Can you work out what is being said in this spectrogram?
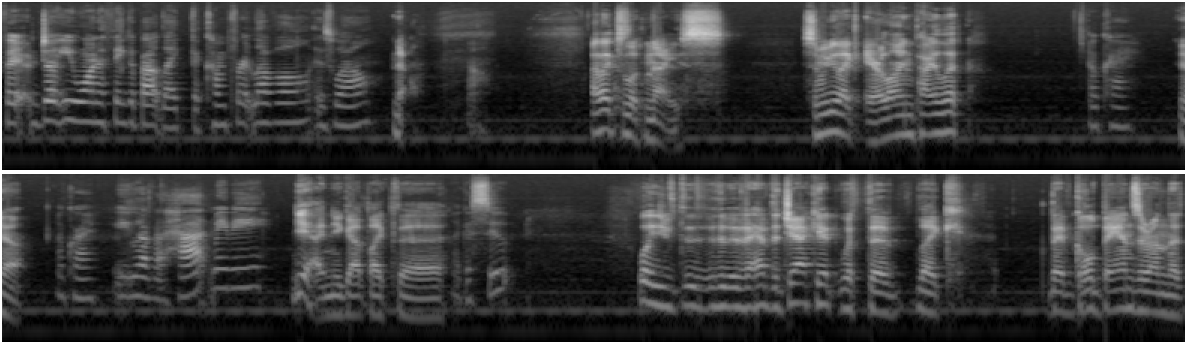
But don't you want to think about like the comfort level as well? No. Oh. I like to look nice. So maybe like airline pilot. Okay. Yeah. Okay. You have a hat, maybe Yeah, and you got like the like a suit. well, you they have the jacket with the like they have gold bands around the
